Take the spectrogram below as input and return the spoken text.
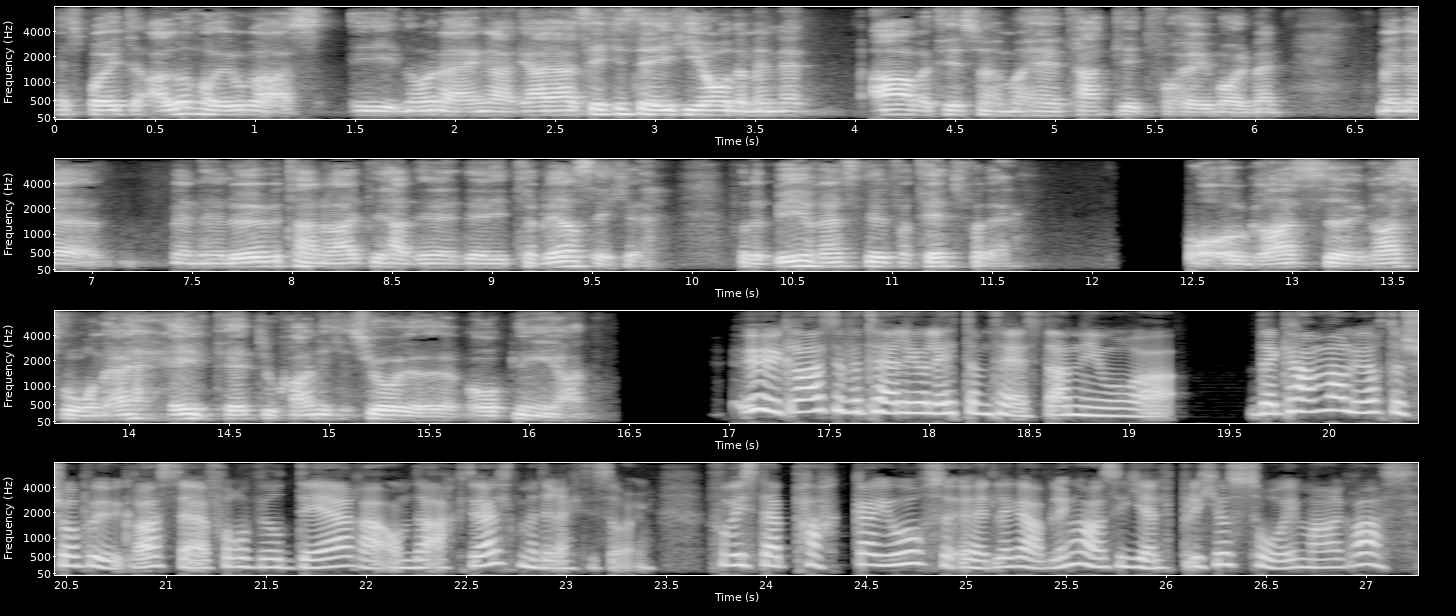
Jeg sprøyter aldri for ugras i noen av engene. Ja, skal ikke si jeg ikke gjør det, men av og til så må jeg ha tatt litt for høymål. Men, men, men løvetann og alt det her, det, det etablerer seg ikke. For det blir rett og slett for tett for det. Og gressvoren er helt tett, du kan ikke se åpning i den. Ugraset forteller jo litt om tilstanden i jorda. Det kan være lurt å se på ugraset for å vurdere om det er aktuelt med direktesåing. For hvis det er pakka jord som ødelegger avlinga, så hjelper det ikke å så i mer gras.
